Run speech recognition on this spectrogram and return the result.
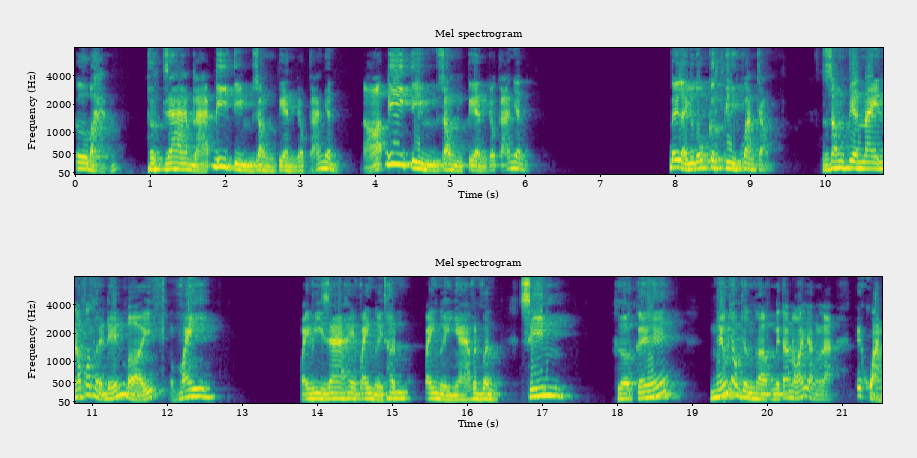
cơ bản thực ra là đi tìm dòng tiền cho cá nhân. Đó, đi tìm dòng tiền cho cá nhân. Đây là yếu tố cực kỳ quan trọng. Dòng tiền này nó có thể đến bởi vay vay visa hay vay người thân, vay người nhà, vân vân. Xin thừa kế nếu trong trường hợp người ta nói rằng là cái khoản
